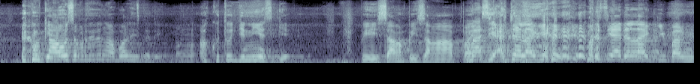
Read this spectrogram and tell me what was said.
Kau tahu seperti itu nggak boleh emang aku tuh jenius, Ge. Pisang, pisang apa? Masih ada lagi. Masih ada lagi, Bang.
